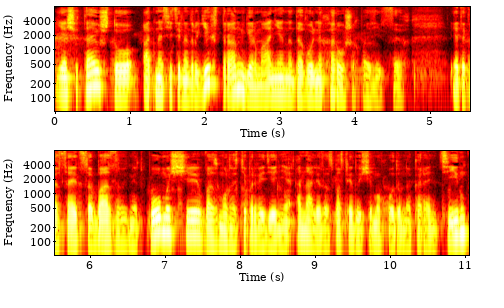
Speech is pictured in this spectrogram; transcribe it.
Я считаю, что относительно других стран Германия на довольно хороших позициях. Это касается базовой медпомощи, возможности проведения анализа с последующим уходом на карантин,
